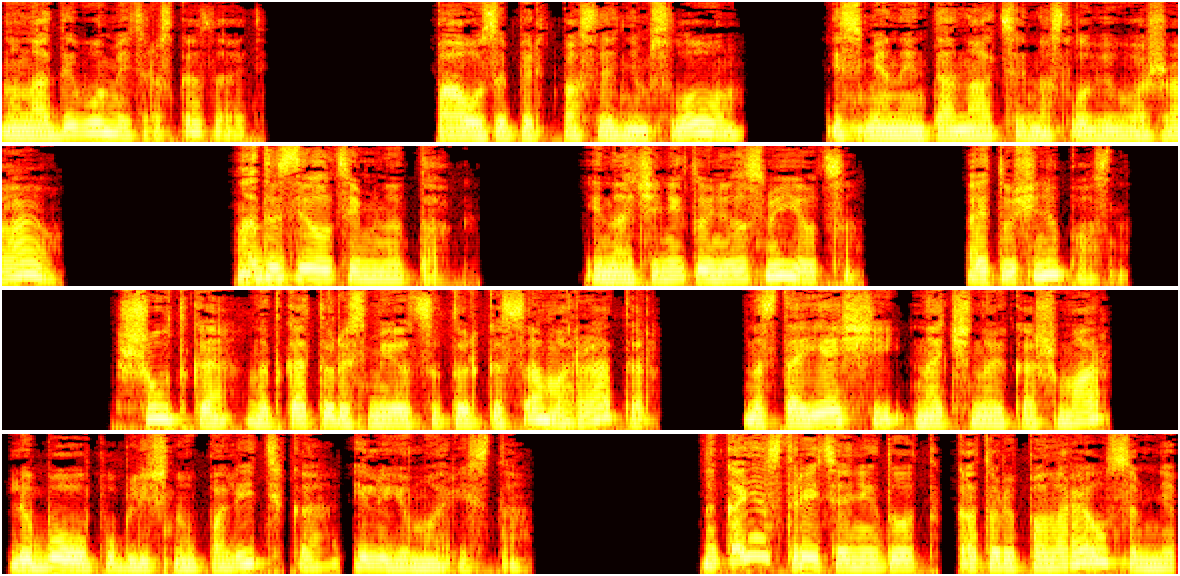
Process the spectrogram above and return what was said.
но надо его уметь рассказать. Пауза перед последним словом и смена интонации на слове «уважаю» надо сделать именно так, иначе никто не засмеется, а это очень опасно. Шутка, над которой смеется только сам оратор, настоящий ночной кошмар любого публичного политика или юмориста. Наконец, третий анекдот, который понравился мне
